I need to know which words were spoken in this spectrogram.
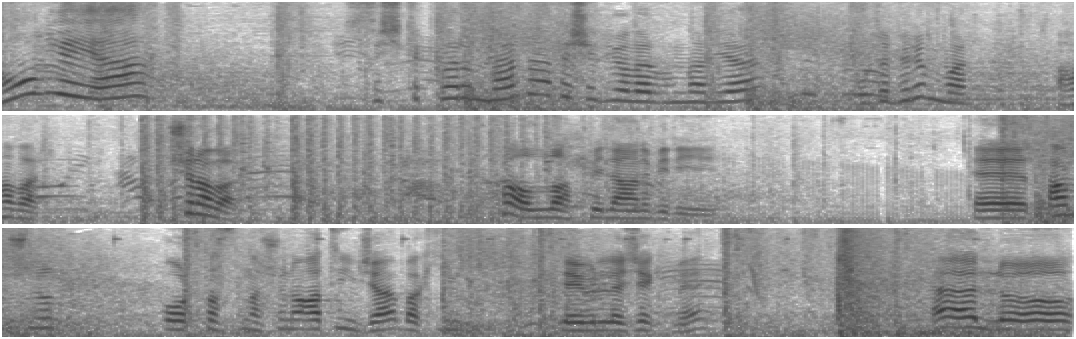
Ne oluyor ya? Sıçtıklarım nereden ateş ediyorlar bunlar ya? Burada biri mi var? Aha var. Şuna bak. Allah belanı biri. Ee, tam şunun ortasına şunu atınca bakayım devrilecek mi? Hello.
